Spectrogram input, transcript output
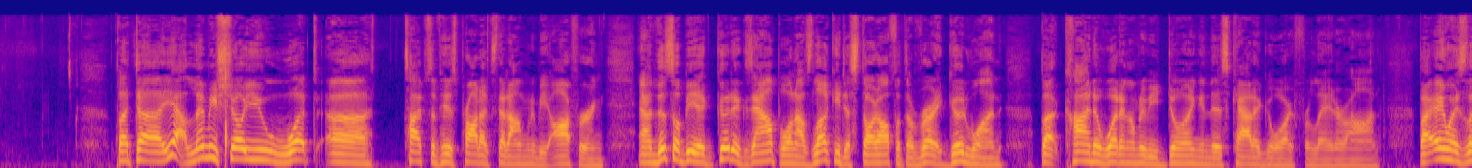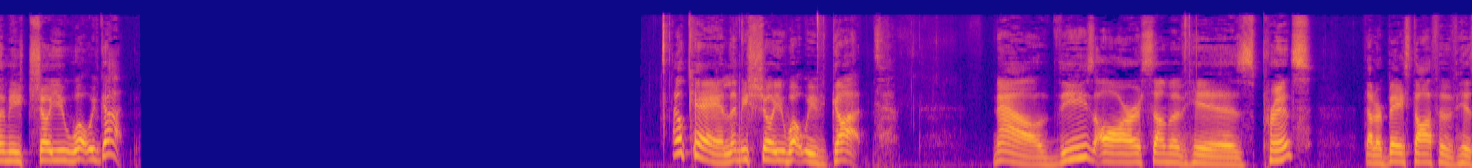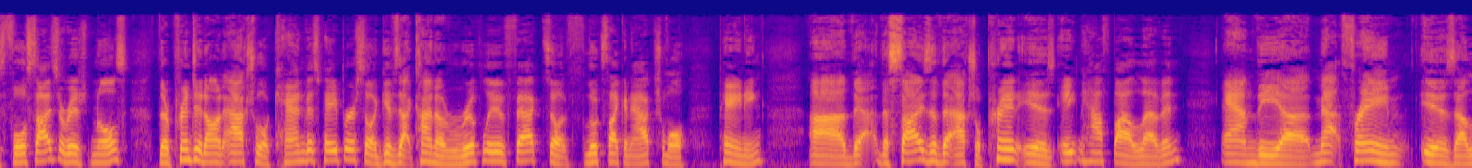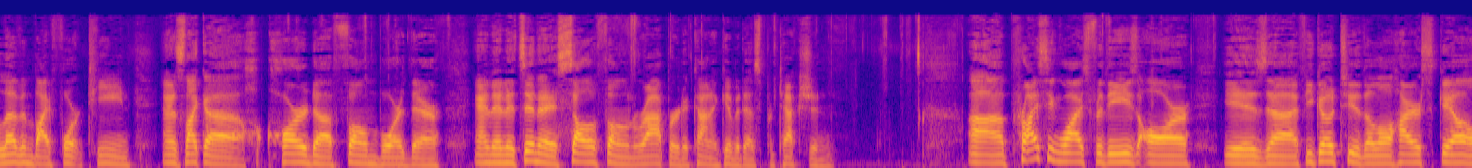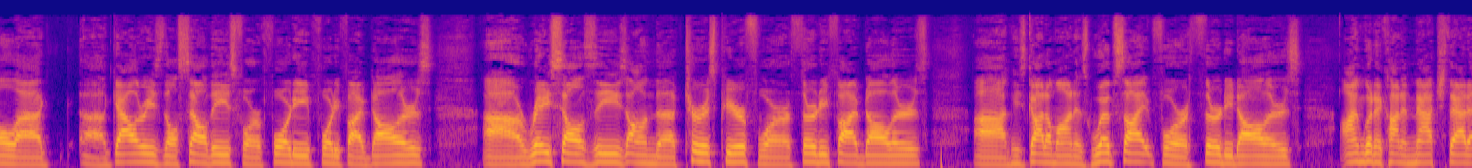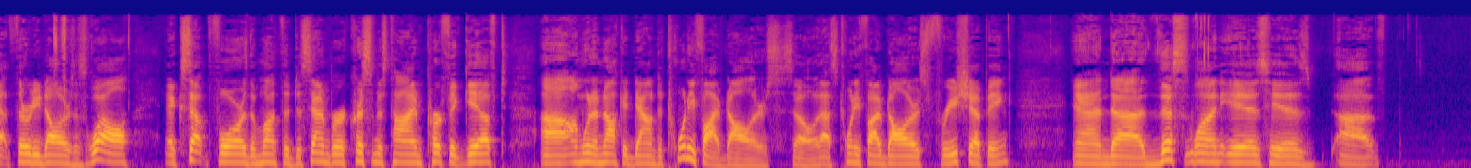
But uh, yeah, let me show you what uh, types of his products that I'm going to be offering. And this will be a good example, and I was lucky to start off with a very good one, but kind of what I'm going to be doing in this category for later on. But anyways, let me show you what we've got. Okay, let me show you what we've got. Now, these are some of his prints that are based off of his full-size originals. They're printed on actual canvas paper, so it gives that kind of ripply effect, so it looks like an actual painting. Uh, the, the size of the actual print is 8.5 by 11, and the uh, matte frame is 11 by 14, and it's like a hard uh, foam board there. And then it's in a cellophane wrapper to kind of give it as protection. Uh, pricing wise for these are is uh, if you go to the little higher scale uh, uh galleries, they'll sell these for 40 $45. Uh, Ray sells these on the tourist pier for $35. Um, he's got them on his website for $30. I'm going to kind of match that at $30 as well, except for the month of December, Christmas time, perfect gift. Uh, I'm going to knock it down to $25. So that's $25 free shipping. And uh, this one is his uh,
